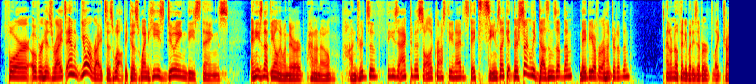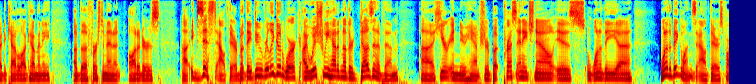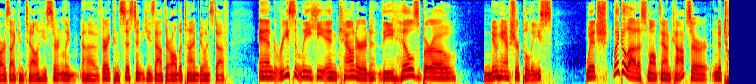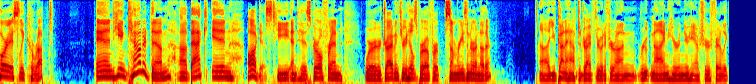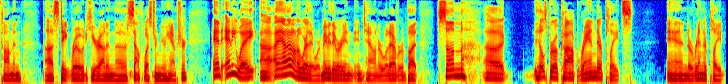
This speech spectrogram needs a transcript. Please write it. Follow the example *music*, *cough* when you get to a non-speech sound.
for over his rights and your rights as well. Because when he's doing these things, and he's not the only one. There are I don't know hundreds of these activists all across the United States. It seems like it. There's certainly dozens of them, maybe over a hundred of them. I don't know if anybody's ever like tried to catalog how many of the First Amendment auditors uh, exist out there, but they do really good work. I wish we had another dozen of them uh, here in New Hampshire, but Press NH now is one of the uh, one of the big ones out there, as far as I can tell. He's certainly uh, very consistent. He's out there all the time doing stuff. And recently, he encountered the Hillsborough, New Hampshire police which, like a lot of small town cops, are notoriously corrupt. And he encountered them uh, back in August. He and his girlfriend were driving through Hillsborough for some reason or another. Uh, you kind of have to drive through it if you're on Route 9 here in New Hampshire, fairly common uh, state road here out in the southwestern New Hampshire. And anyway, uh, I, I don't know where they were. Maybe they were in, in town or whatever, but some uh, Hillsborough cop ran their plates and or ran their plate,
